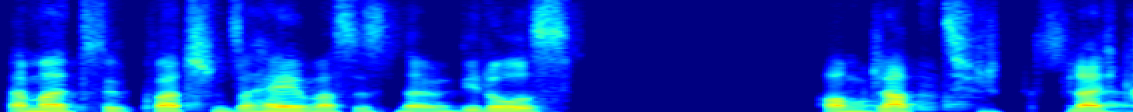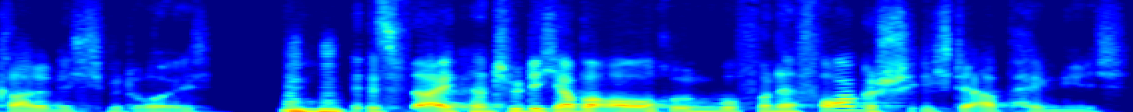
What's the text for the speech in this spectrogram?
dann mal zu quatschen, so, hey, was ist denn da irgendwie los? Warum klappt es vielleicht gerade nicht mit euch? Mhm. Ist vielleicht natürlich aber auch irgendwo von der Vorgeschichte abhängig.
